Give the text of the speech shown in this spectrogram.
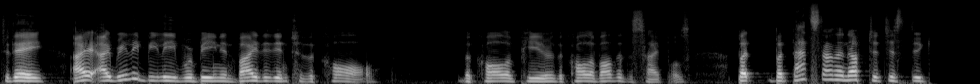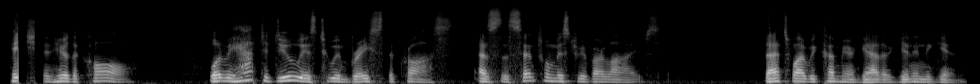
Today, I, I really believe we're being invited into the call, the call of Peter, the call of all the disciples. But but that's not enough to just patient and hear the call. What we have to do is to embrace the cross as the central mystery of our lives. That's why we come here and gather again and again.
